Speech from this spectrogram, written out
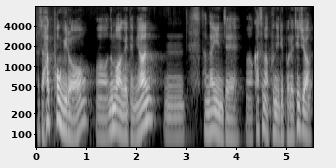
그래서 학폭 위로 어, 넘어가게 되면 음, 상당히 이제 어, 가슴 아픈 일이 벌어지죠.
